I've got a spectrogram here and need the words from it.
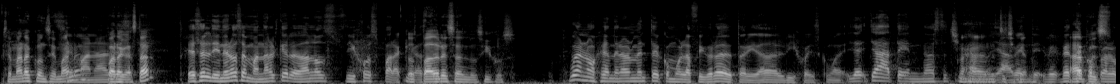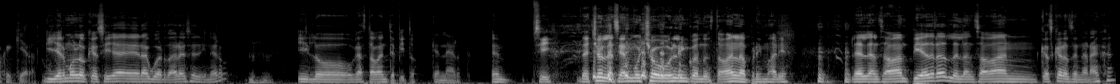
semana con semana Semanales. para gastar. Es el dinero semanal que le dan los hijos para que Los gasten. padres a los hijos. Bueno, generalmente como la figura de autoridad del hijo. Es como de, ya, ya te, no estás chingando, no ya, chingando. vete, ve- vete Ah, a comprar pues, lo que quieras. Guillermo lo que hacía era guardar ese dinero y lo gastaba en Tepito. Qué nerd. En- sí, de hecho le hacían mucho bullying cuando estaba en la primaria. Le lanzaban piedras, le lanzaban cáscaras de naranja.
